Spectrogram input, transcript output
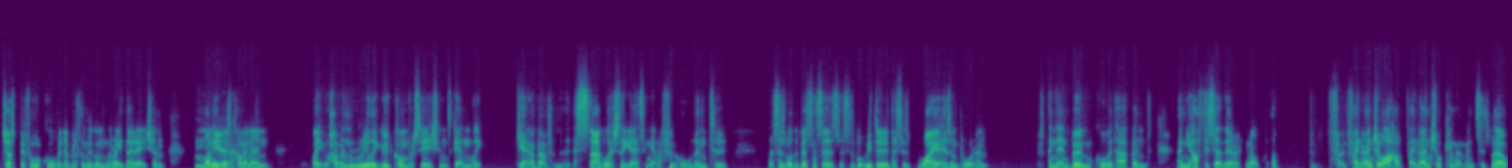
just before COVID, everything was going in the right direction, money yeah. was coming in, like having really good conversations, getting like getting a bit established, I guess, and getting a foothold into this is what the business is, this is what we do, this is why it is important. And then boom, COVID happened, and you have to sit there, you know, uh, financial. I have financial commitments as well.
